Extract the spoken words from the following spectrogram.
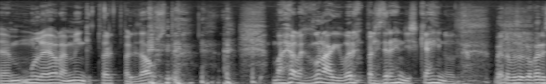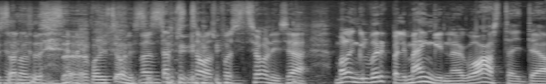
äh, mul ei ole mingit võrkpallitausta ma ei ole kunagi võrkpallitrennis käinud me oleme sinuga päris sarnases äh, positsioonis ma olen täpselt samas positsioonis ja ma olen küll võrkpalli mänginud nagu aastaid ja,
